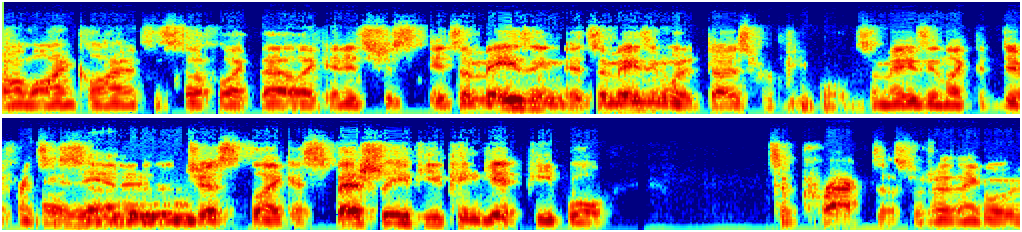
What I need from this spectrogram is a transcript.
online clients and stuff like that like and it's just it's amazing it's amazing what it does for people. It's amazing like the difference you oh, see yeah. in it and just like especially if you can get people to practice which i think what, we,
